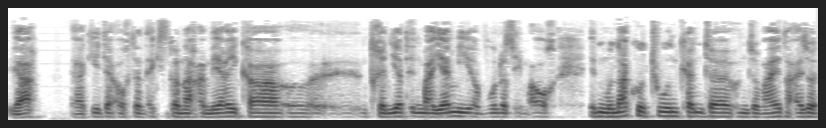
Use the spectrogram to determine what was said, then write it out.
ja, er geht ja auch dann extra nach Amerika, äh, trainiert in Miami, obwohl das eben auch in Monaco tun könnte und so weiter. Also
